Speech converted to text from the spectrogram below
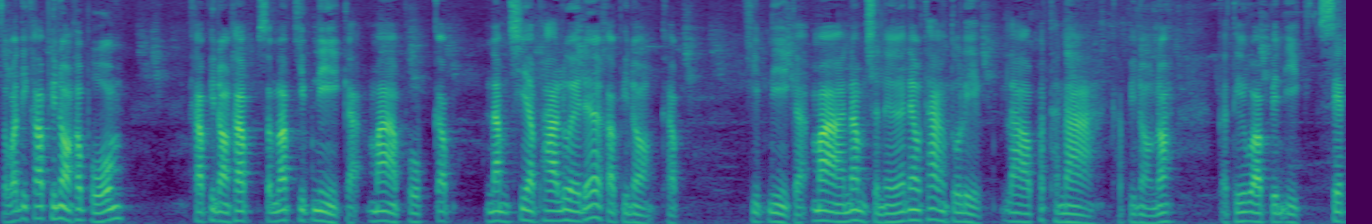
สวัสดีครับพี่น้องครับผม ครับพี่น้องครับสำหรับคลิปนี้ก็มาพบกับนำเชียร์พารวยเด้อครับพี่น้องครับคลิปนี้ก็มานำเสนอแนวทางตัวเลขลาวพัฒนาครับพี่น้องเนาะก็ถือว่าเป็นอีกเซต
